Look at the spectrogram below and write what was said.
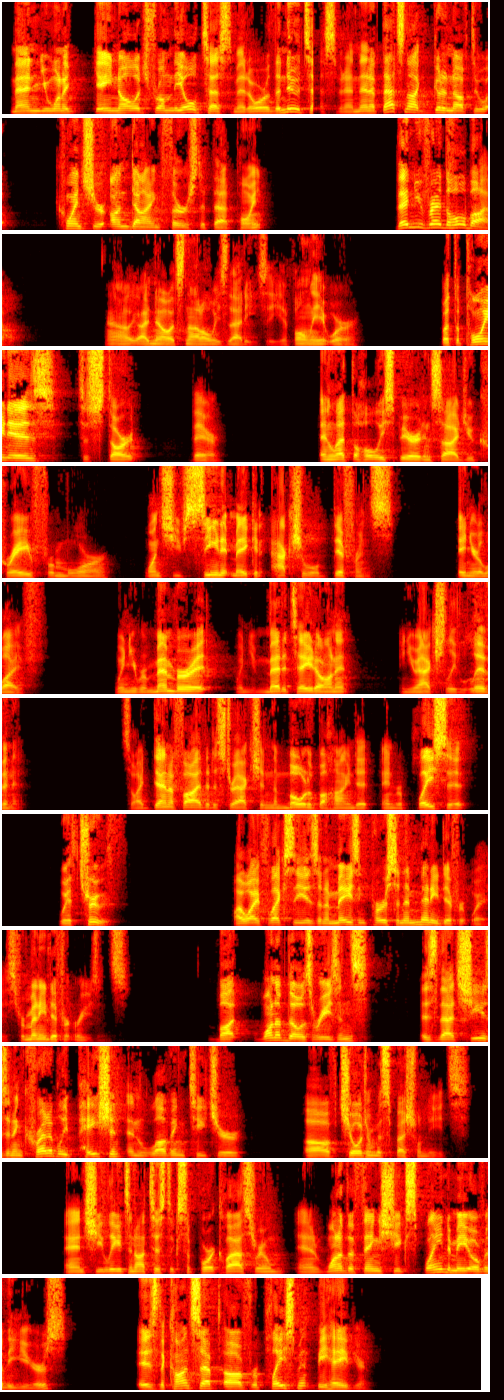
And then you want to gain knowledge from the Old Testament or the New Testament. And then if that's not good enough to quench your undying thirst at that point, then you've read the whole Bible. Now, I know it's not always that easy, if only it were. But the point is to start there and let the Holy Spirit inside you crave for more once you've seen it make an actual difference in your life. When you remember it, when you meditate on it, and you actually live in it. So identify the distraction, the motive behind it, and replace it with truth. My wife Lexi is an amazing person in many different ways, for many different reasons. But one of those reasons is that she is an incredibly patient and loving teacher of children with special needs. And she leads an autistic support classroom. And one of the things she explained to me over the years is the concept of replacement behavior.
